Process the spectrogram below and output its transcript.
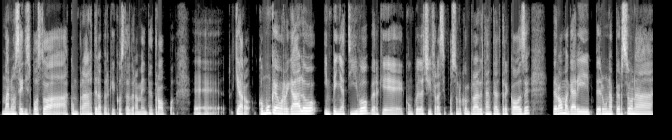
ma non sei disposto a, a comprartela perché costa veramente troppo. Eh, chiaro, comunque è un regalo impegnativo perché con quella cifra si possono comprare tante altre cose, però magari per una persona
